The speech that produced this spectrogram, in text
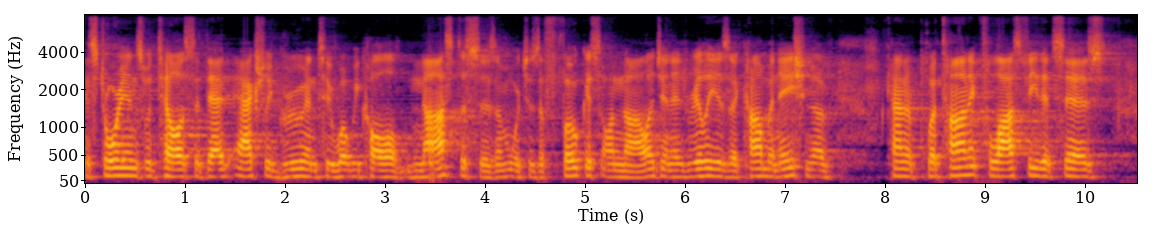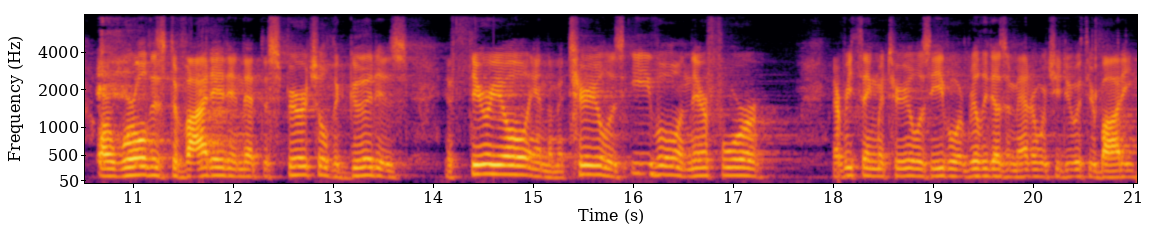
Historians would tell us that that actually grew into what we call Gnosticism, which is a focus on knowledge, and it really is a combination of kind of Platonic philosophy that says our world is divided and that the spiritual, the good, is ethereal and the material is evil, and therefore everything material is evil. It really doesn't matter what you do with your body.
